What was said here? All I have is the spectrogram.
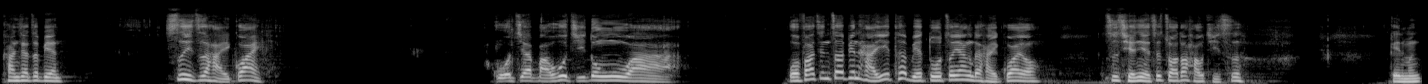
看一下这边，是一只海怪，国家保护级动物啊！我发现这片海域特别多这样的海怪哦，之前也是抓到好几次，给你们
